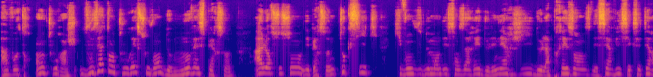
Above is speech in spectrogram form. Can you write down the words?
à votre entourage. Vous êtes entouré souvent de mauvaises personnes. Alors ce sont des personnes toxiques qui vont vous demander sans arrêt de l'énergie, de la présence, des services, etc.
